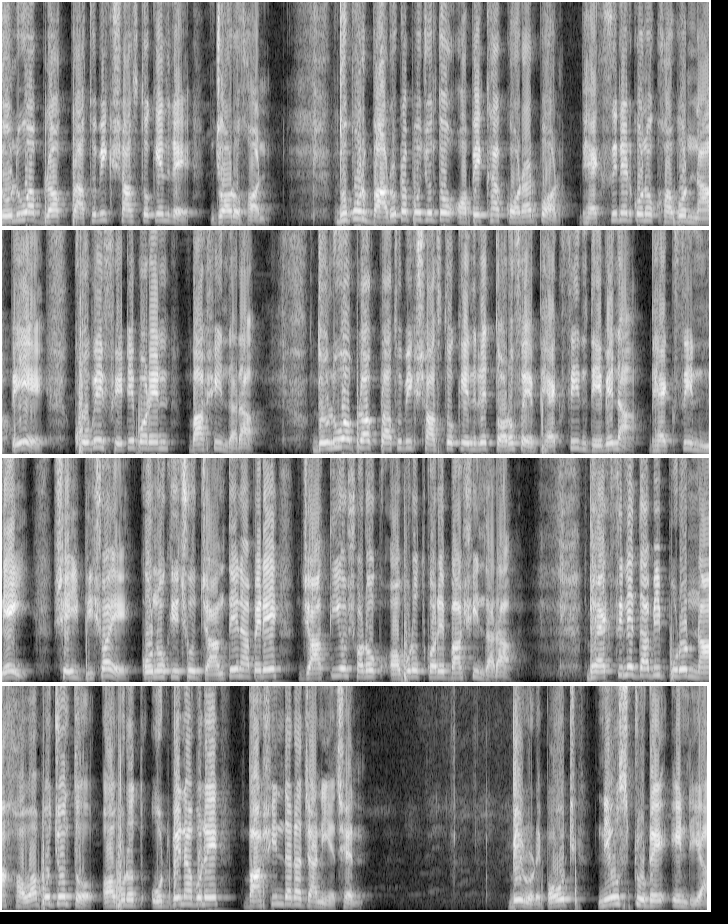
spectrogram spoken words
দলুয়া ব্লক প্রাথমিক স্বাস্থ্য কেন্দ্রে জড়ো হন। দুপুর বারোটা পর্যন্ত অপেক্ষা করার পর ভ্যাকসিনের কোনো খবর না পেয়ে ক্ষোভে ফেটে পড়েন বাসিন্দারা। দলুয়া ব্লক প্রাথমিক স্বাস্থ্য কেন্দ্রের তরফে ভ্যাকসিন দেবে না, ভ্যাকসিন নেই, সেই বিষয়ে কোনো কিছু জানতে না পেরে জাতীয় সড়ক অবরোধ করে বাসিন্দারা। ভ্যাকসিনের দাবি পূরণ না হওয়া পর্যন্ত অবরোধ উঠবে না বলে বাসিন্দারা জানিয়েছেন। Bureau report, news today, India.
